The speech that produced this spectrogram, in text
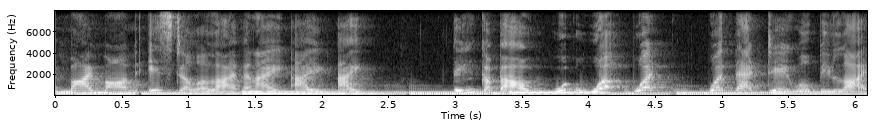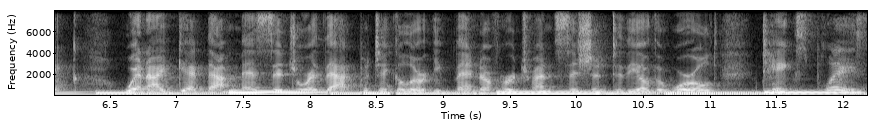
my mom is still alive, and I, I, I think about what, what, what, what that day will be like when I get that message or that particular event of her transition to the other world takes place.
